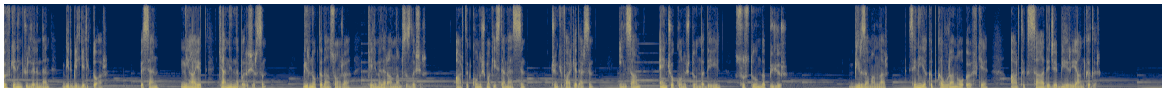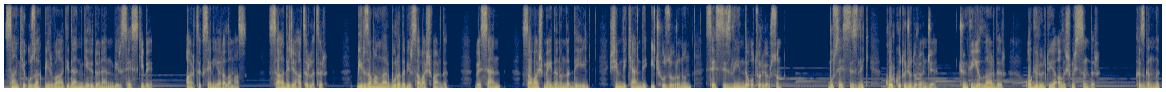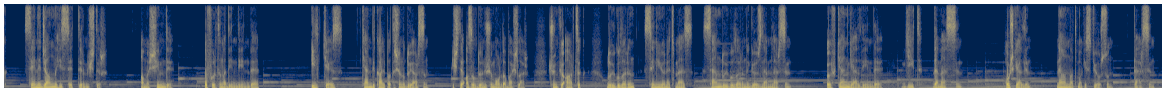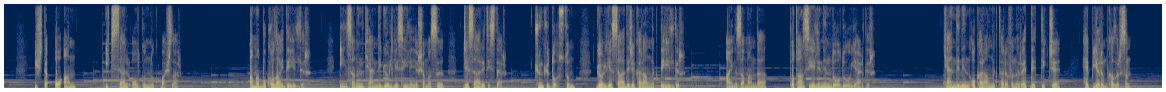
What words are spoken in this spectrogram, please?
Öfkenin küllerinden bir bilgelik doğar. Ve sen nihayet kendinle barışırsın. Bir noktadan sonra kelimeler anlamsızlaşır. Artık konuşmak istemezsin. Çünkü fark edersin. İnsan en çok konuştuğunda değil, sustuğunda büyür. Bir zamanlar seni yakıp kavuran o öfke artık sadece bir yankıdır. Sanki uzak bir vadiden geri dönen bir ses gibi artık seni yaralamaz. Sadece hatırlatır. Bir zamanlar burada bir savaş vardı ve sen savaş meydanında değil, şimdi kendi iç huzurunun sessizliğinde oturuyorsun. Bu sessizlik korkutucudur önce. Çünkü yıllardır o gürültüye alışmışsındır. Kızgınlık seni canlı hissettirmiştir. Ama şimdi o fırtına dindiğinde ilk kez kendi kalp atışını duyarsın. İşte asıl dönüşüm orada başlar. Çünkü artık duyguların seni yönetmez, sen duygularını gözlemlersin. Öfken geldiğinde git demezsin. Hoş geldin, ne anlatmak istiyorsun dersin. İşte o an içsel olgunluk başlar. Ama bu kolay değildir. İnsanın kendi gölgesiyle yaşaması cesaret ister. Çünkü dostum, gölge sadece karanlık değildir. Aynı zamanda potansiyelinin doğduğu yerdir. Kendinin o karanlık tarafını reddettikçe hep yarım kalırsın.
